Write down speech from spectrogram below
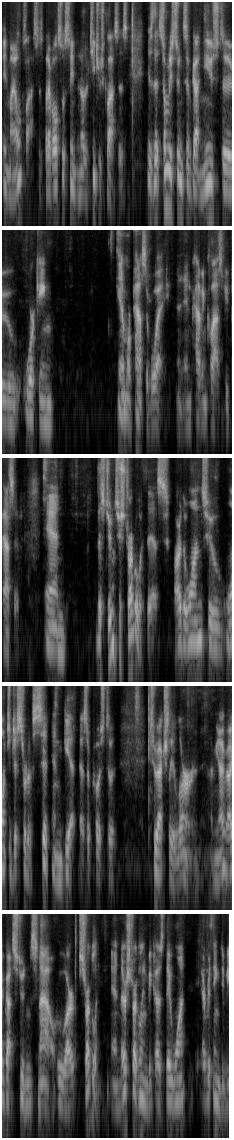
in my own classes, but I've also seen in other teachers' classes, is that so many students have gotten used to working in a more passive way and, and having class be passive. And the students who struggle with this are the ones who want to just sort of sit and get as opposed to to actually learn. I mean, I've, I've got students now who are struggling and they're struggling because they want everything to be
